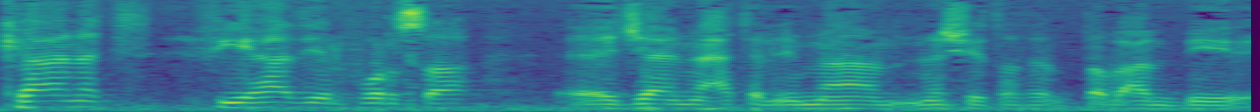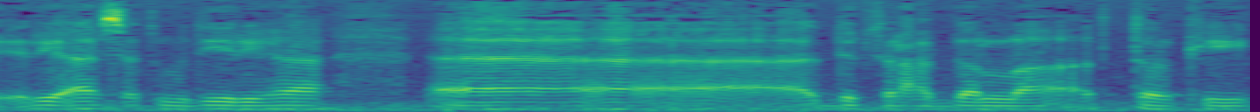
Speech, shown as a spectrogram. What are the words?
كانت في هذه الفرصة جامعة الإمام نشطة طبعا برئاسة مديرها الدكتور عبد الله التركي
